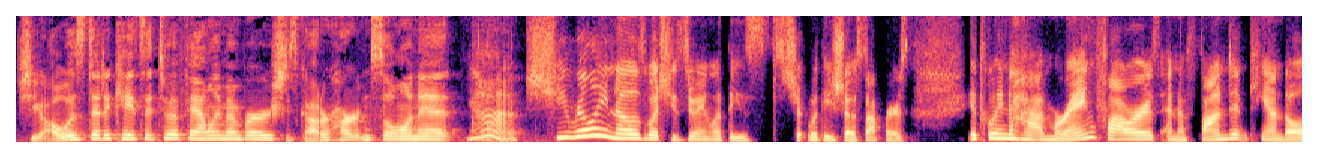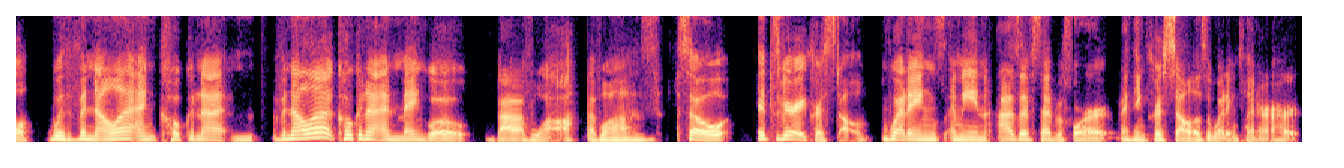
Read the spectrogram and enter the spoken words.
She always dedicates it to a family member. She's got her heart and soul in it. Yeah, it. she really knows what she's doing with these sh- with these showstoppers. It's going to have meringue flowers and a fondant candle with vanilla and coconut, vanilla, coconut, and mango bavois, bavoise. So it's very Crystelle. Weddings, I mean, as I've said before, I think Crystelle is a wedding planner at heart.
